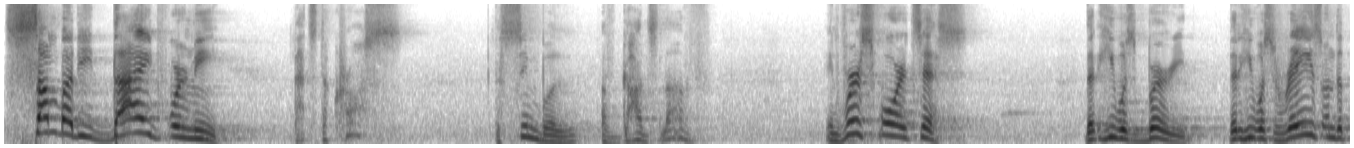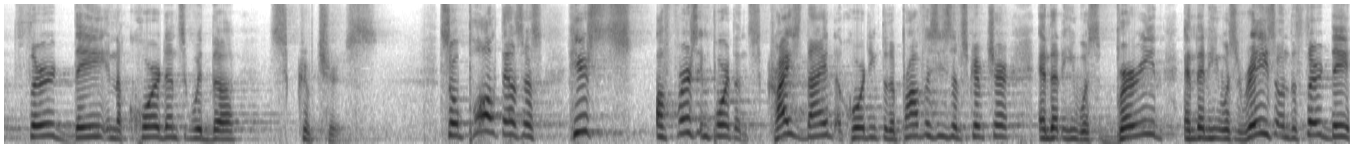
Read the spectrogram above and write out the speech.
somebody died for me. That's the cross, the symbol of God's love. In verse 4, it says that he was buried, that he was raised on the third day in accordance with the scriptures. So Paul tells us here's of first importance Christ died according to the prophecies of Scripture, and that he was buried, and then he was raised on the third day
